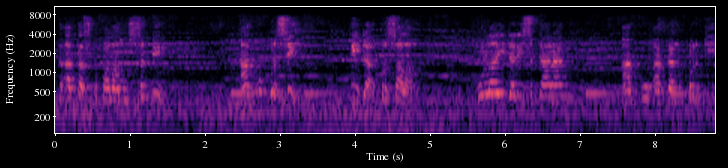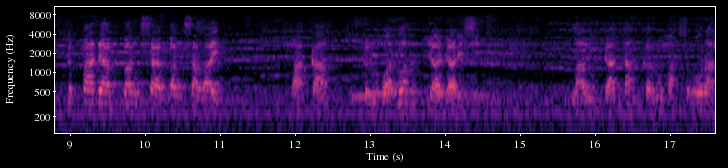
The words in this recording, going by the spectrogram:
ke atas kepalamu sendiri. Aku bersih tidak bersalah. Mulai dari sekarang, aku akan pergi kepada bangsa-bangsa lain. Maka keluarlah ia dari situ, lalu datang ke rumah seorang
